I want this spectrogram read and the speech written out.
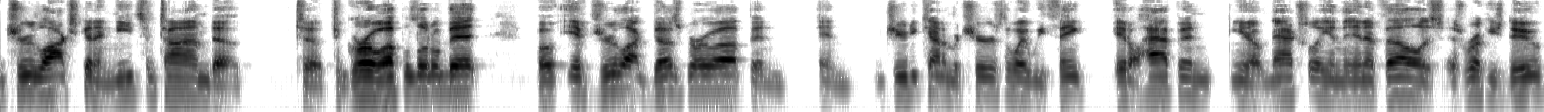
Drew Lock's going to need some time to to to grow up a little bit. But if Drew Lock does grow up and and Jeudy kind of matures the way we think it'll happen, you know, naturally in the NFL as, as rookies do,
